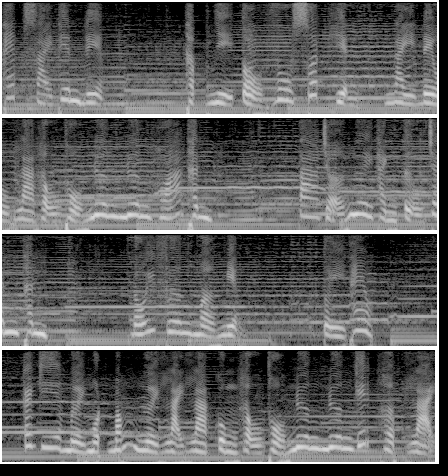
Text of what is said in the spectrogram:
Thép dài thiên địa. Thập nhị tổ vu xuất hiện, Này đều là hậu thổ nương nương hóa thân. Ta chở ngươi thành tựu chân thân. Đối phương mở miệng. Tùy theo. Cái kia 11 bóng người lại là cùng hậu thổ nương nương kết hợp lại.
